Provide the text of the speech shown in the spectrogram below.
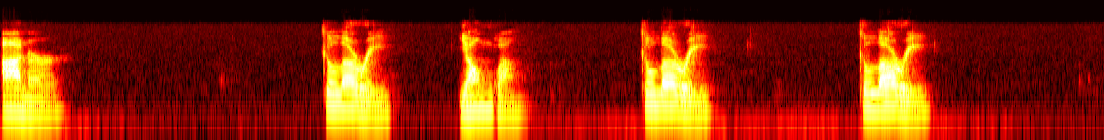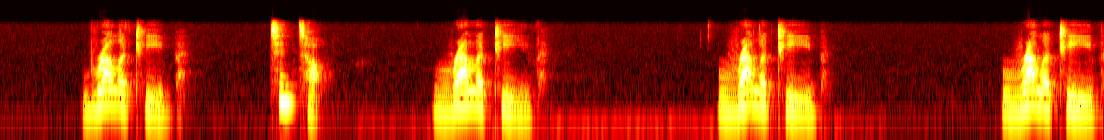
honor. glory, 영광. glory, glory. relative, 친척. relative, relative, relative.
